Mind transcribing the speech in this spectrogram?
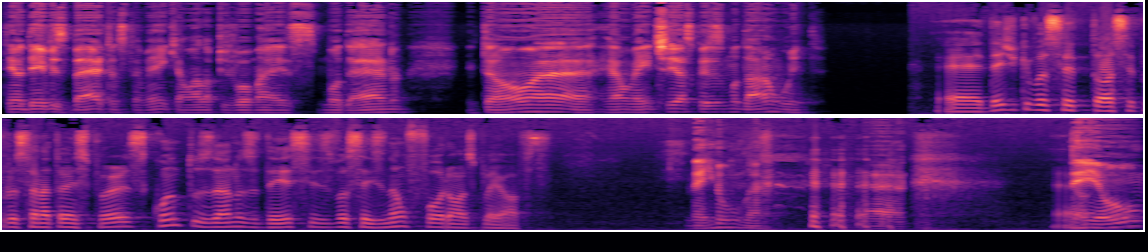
Tem o Davis Bertans também, que é um ala pivô mais moderno. Então, é, realmente as coisas mudaram muito. É, desde que você torce para o San Antonio Spurs, quantos anos desses vocês não foram aos playoffs? Nenhum, né? é, é. Nenhum,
